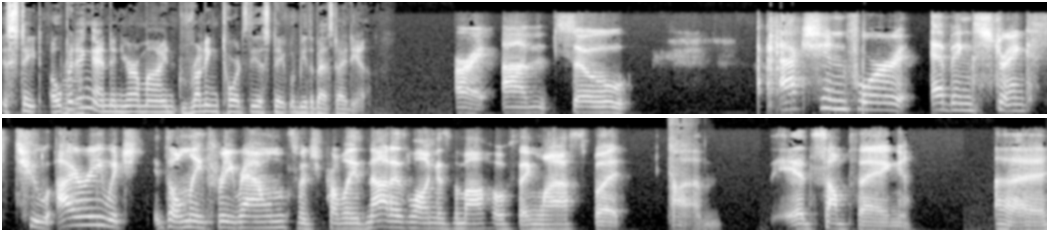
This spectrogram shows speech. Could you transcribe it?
estate opening, and in your mind, running towards the estate would be the best idea. all right. Um, so action for ebbing strength to Airi, which it's only three rounds, which probably is not as long as the Maho thing lasts, but um, it's something. Uh,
